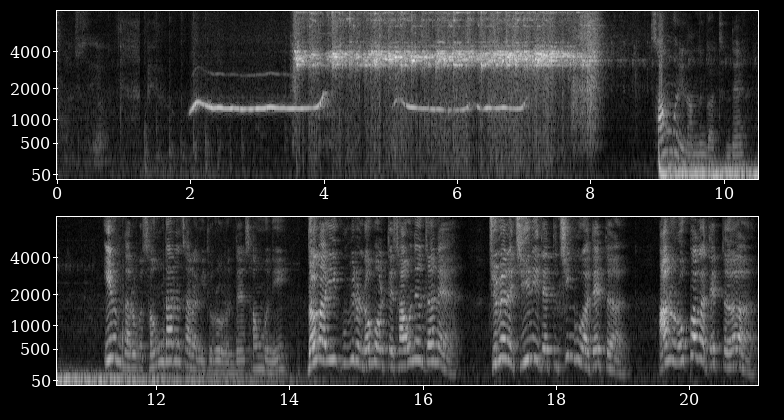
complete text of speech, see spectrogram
도와주세요. 상문이 났는 것 같은데 이름 다르고 성 다른 사람이 들어오는데 상문이 너가 이 구비를 넘어올 때 4, 5년 전에 주변에 지인이 됐든 친구가 됐든 아는 오빠가 됐든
